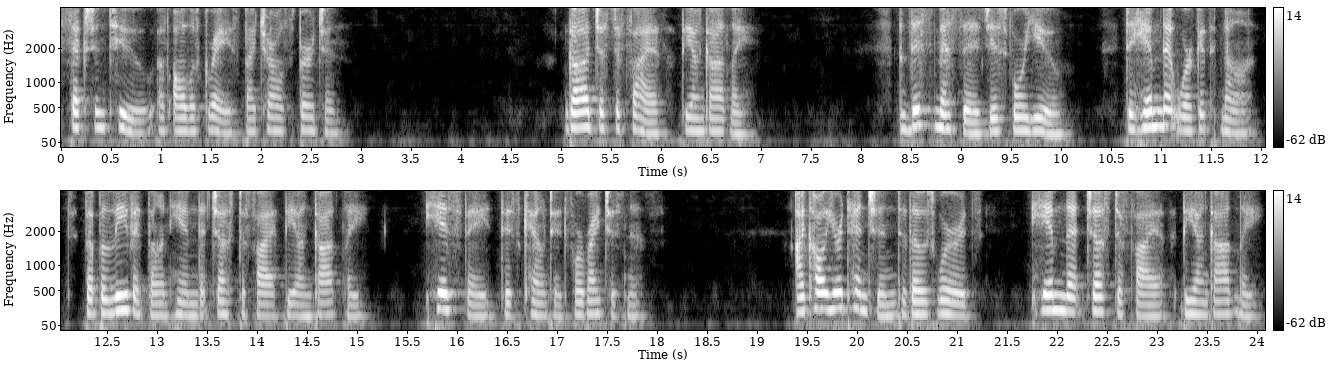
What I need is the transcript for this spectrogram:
Section 2 of All of Grace, by Charles Spurgeon. God justifieth the ungodly. This message is for you, to him that worketh not, but believeth on him that justifieth the ungodly, his faith is counted for righteousness. I call your attention to those words, him that justifieth the ungodly.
